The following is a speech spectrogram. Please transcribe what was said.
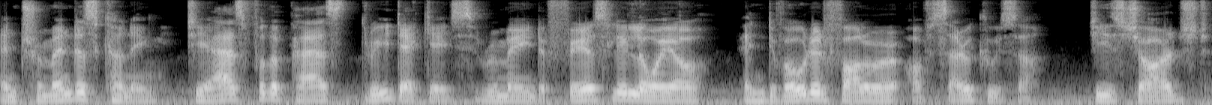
and tremendous cunning, she has for the past three decades remained a fiercely loyal and devoted follower of Sarikusa. She is charged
